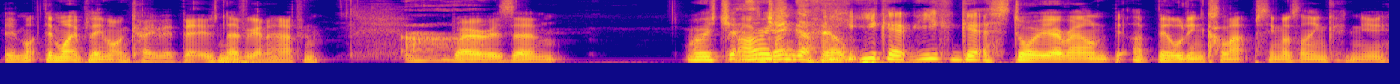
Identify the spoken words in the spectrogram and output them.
They might, they might blame it on COVID, but it was never going to happen. Ah. Whereas, um, whereas It's I reckon Jenga film. You, you could you could get a story around a building collapsing or something, couldn't you?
